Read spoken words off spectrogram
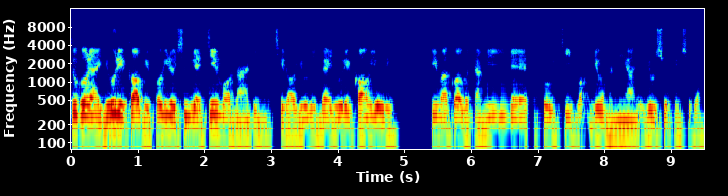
သူကိုယ်တိုင်ရိုးတွေကောက်ပြီးဘုန်းကြီးတို့ရှုတဲ့ကျင်းပေါ်လာခြင်းခြေတော်ရိုးတွေလက်ရိုးတွေခေါင်းရိုးတွေ ဒီမှာကိုယ့်ကိုဓာမီနဲ့ထိုးကြည့်ပေါ့ရိုးမမြင်ရရိုးရှုခွင့်ရှုခွင့်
